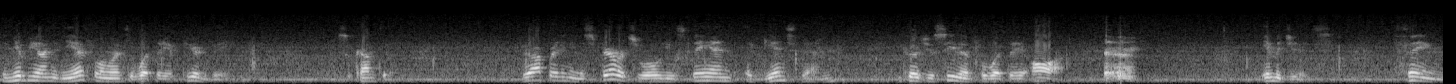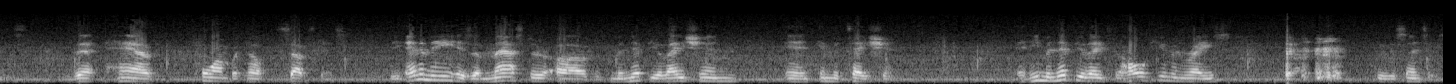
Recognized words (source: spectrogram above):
then you'll be under the influence of what they appear to be. Succumb to them. If you're operating in the spiritual, you stand against them because you see them for what they are. Images, things that have form but no substance. The enemy is a master of manipulation and imitation. And he manipulates the whole human race through the senses.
